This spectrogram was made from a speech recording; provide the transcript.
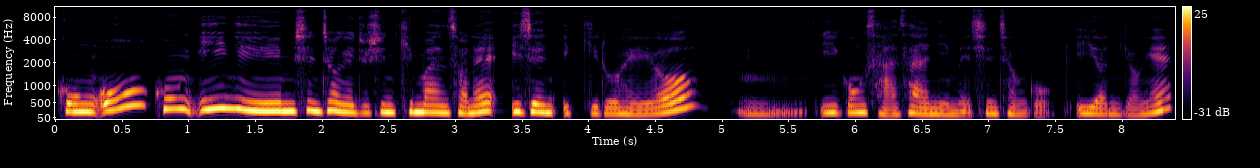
0502님 신청해 주신 김한선의 이젠 잊기로 해요. 음, 2044님의 신청곡 이연경의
